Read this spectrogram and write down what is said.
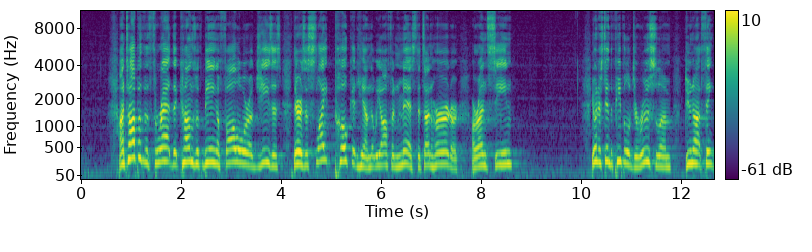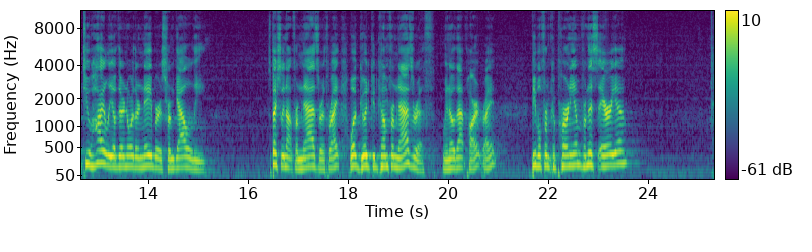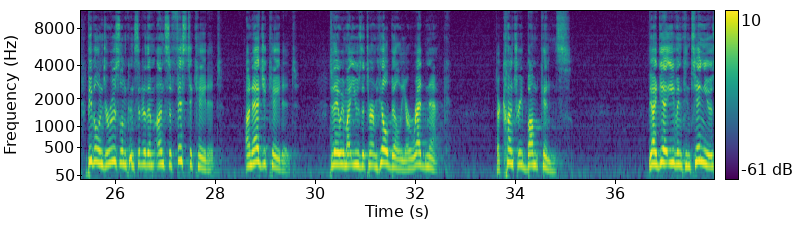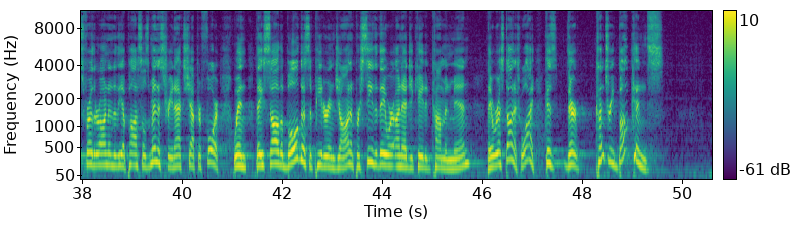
On top of the threat that comes with being a follower of Jesus, there is a slight poke at him that we often miss that's unheard or, or unseen. You understand, the people of Jerusalem do not think too highly of their northern neighbors from Galilee, especially not from Nazareth, right? What good could come from Nazareth? We know that part, right? People from Capernaum, from this area. People in Jerusalem consider them unsophisticated, uneducated. Today we might use the term hillbilly or redneck. They're country bumpkins. The idea even continues further on into the apostles' ministry in Acts chapter 4 when they saw the boldness of Peter and John and perceived that they were uneducated common men. They were astonished. Why? Because they're country bumpkins.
